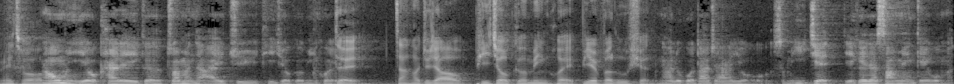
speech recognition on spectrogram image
没错然，后我们也有开了一个专门的 IG 啤酒革命会。对，账号就叫啤酒革命会 （Beer Evolution）。那如果大家有什么意见，也可以在上面给我们。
